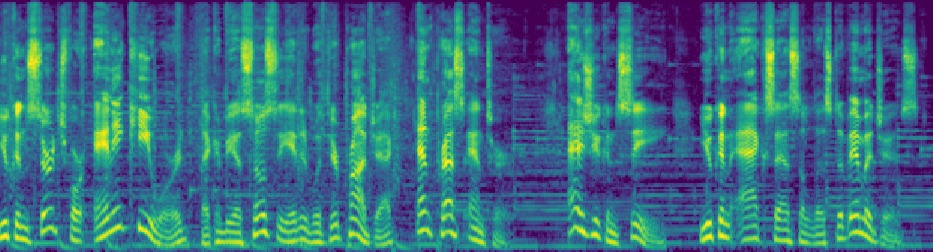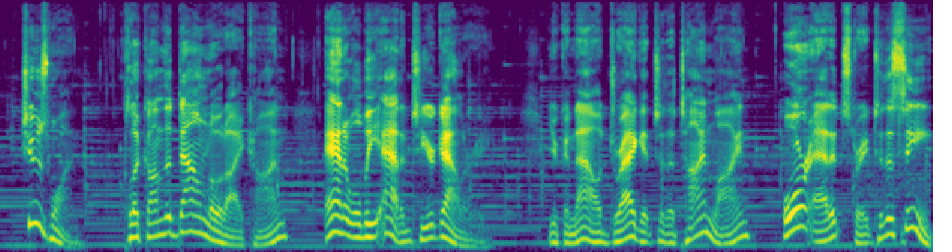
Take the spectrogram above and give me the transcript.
you can search for any keyword that can be associated with your project and press enter. As you can see, you can access a list of images. Choose one, click on the download icon, and it will be added to your gallery. You can now drag it to the timeline or add it straight to the scene.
